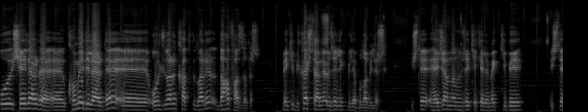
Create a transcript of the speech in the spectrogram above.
o şeylerde, e, komedilerde e, oyuncuların katkıları daha fazladır. Belki birkaç tane özellik bile bulabilir. İşte heyecanlanınca kekelemek gibi, işte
